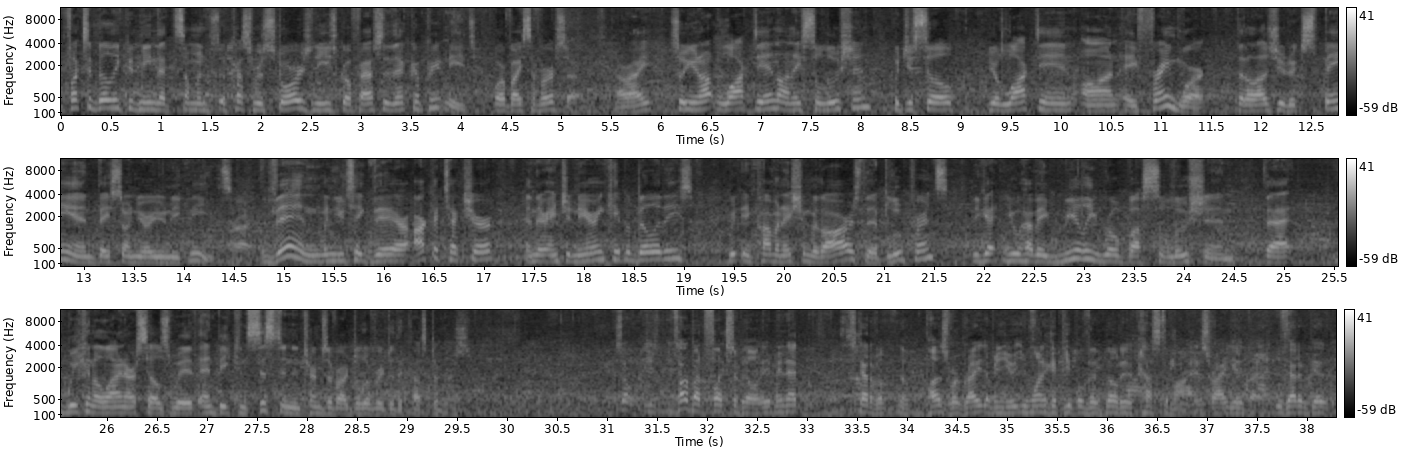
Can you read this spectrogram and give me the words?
Flexibility could mean that someone's a customer's storage needs grow faster than their compute needs, or vice versa, all right? So you're not locked in on a solution, but you still, you're locked in on a framework that allows you to expand based on your unique needs. Right. Then, when you take their architecture and their engineering capabilities, in combination with ours, their blueprints, you get you have a really robust solution that we can align ourselves with and be consistent in terms of our delivery to the customers. So you you talk about flexibility, I mean that's kind of a, a buzzword, right? I mean you, you want to give people the ability to customize, right? You, you've got to get,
